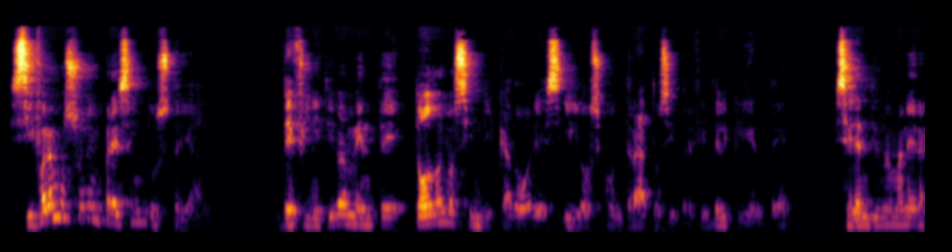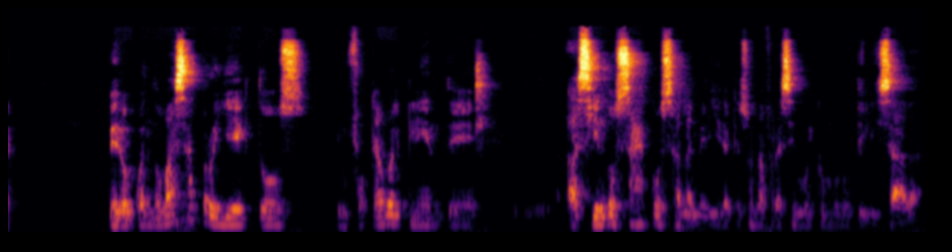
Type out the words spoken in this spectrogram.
Si fuéramos una empresa industrial, definitivamente todos los indicadores y los contratos y perfil del cliente serían de una manera. Pero cuando vas a proyectos enfocado al cliente, haciendo sacos a la medida, que es una frase muy común utilizada,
